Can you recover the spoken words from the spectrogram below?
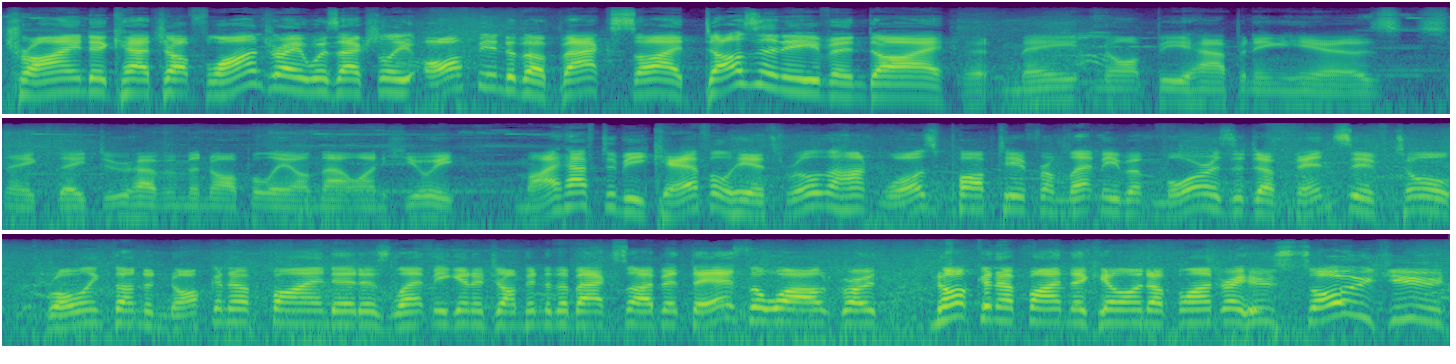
trying to catch up. Flandre was actually off into the backside. Doesn't even die. That may not be happening here as Snake, they do have a monopoly on that one. Huey might have to be careful here. Thrill of the Hunt was popped here from Let Me, but more as a defensive tool. Rolling Thunder not going to find it as Let Me going to jump into the backside, but there's the Wild Growth. Not going to find the kill onto Flandre, who's so huge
